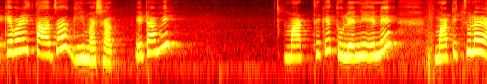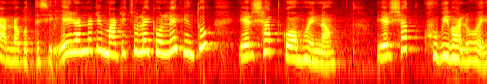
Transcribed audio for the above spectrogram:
একেবারেই তাজা ঘিমা শাক। এটা আমি মাঠ থেকে তুলে নিয়ে এনে মাটির চুলায় রান্না করতেছি। এই রান্নাটি মাটির চুলায় করলে কিন্তু এর স্বাদ কম হয় না। এর স্বাদ খুবই ভালো হয়।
